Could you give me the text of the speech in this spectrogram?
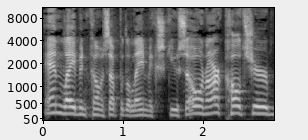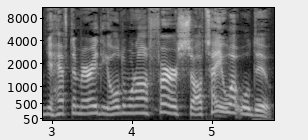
And Laban comes up with a lame excuse. Oh, in our culture, you have to marry the older one off first. So I'll tell you what we'll do.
